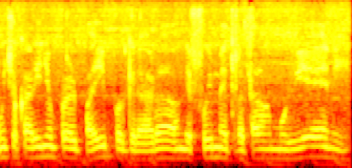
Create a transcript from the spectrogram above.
mucho cariño por el país porque la verdad donde fui me trataban muy bien y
